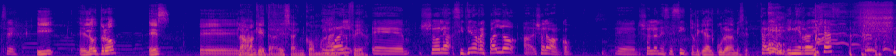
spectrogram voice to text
Sí. Y el otro es eh, La, la, banqueta, banqueta. esa incómoda, Igual, alta, fea. eh, yo la, si tiene respaldo, ah, yo la banco. Eh, yo lo necesito. Te queda el culo a la miseria. Está bien. ¿Y mis rodillas?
